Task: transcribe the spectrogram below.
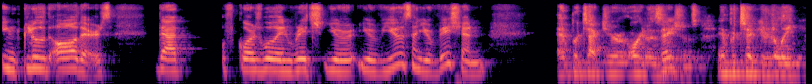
include others that of course will enrich your your views and your vision and protect your organizations and particularly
